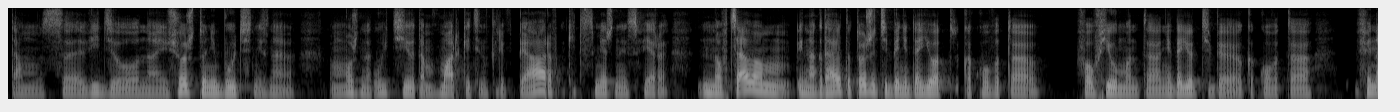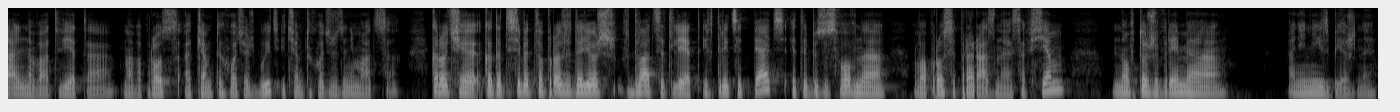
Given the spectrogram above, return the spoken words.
там с видео на еще что-нибудь, не знаю. Можно уйти там в маркетинг или в пиар, в какие-то смежные сферы. Но в целом иногда это тоже тебе не дает какого-то fulfillment, не дает тебе какого-то финального ответа на вопрос, а кем ты хочешь быть и чем ты хочешь заниматься. Короче, когда ты себе этот вопрос задаешь в 20 лет и в 35, это, безусловно, вопросы про разное совсем, но в то же время они неизбежны.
